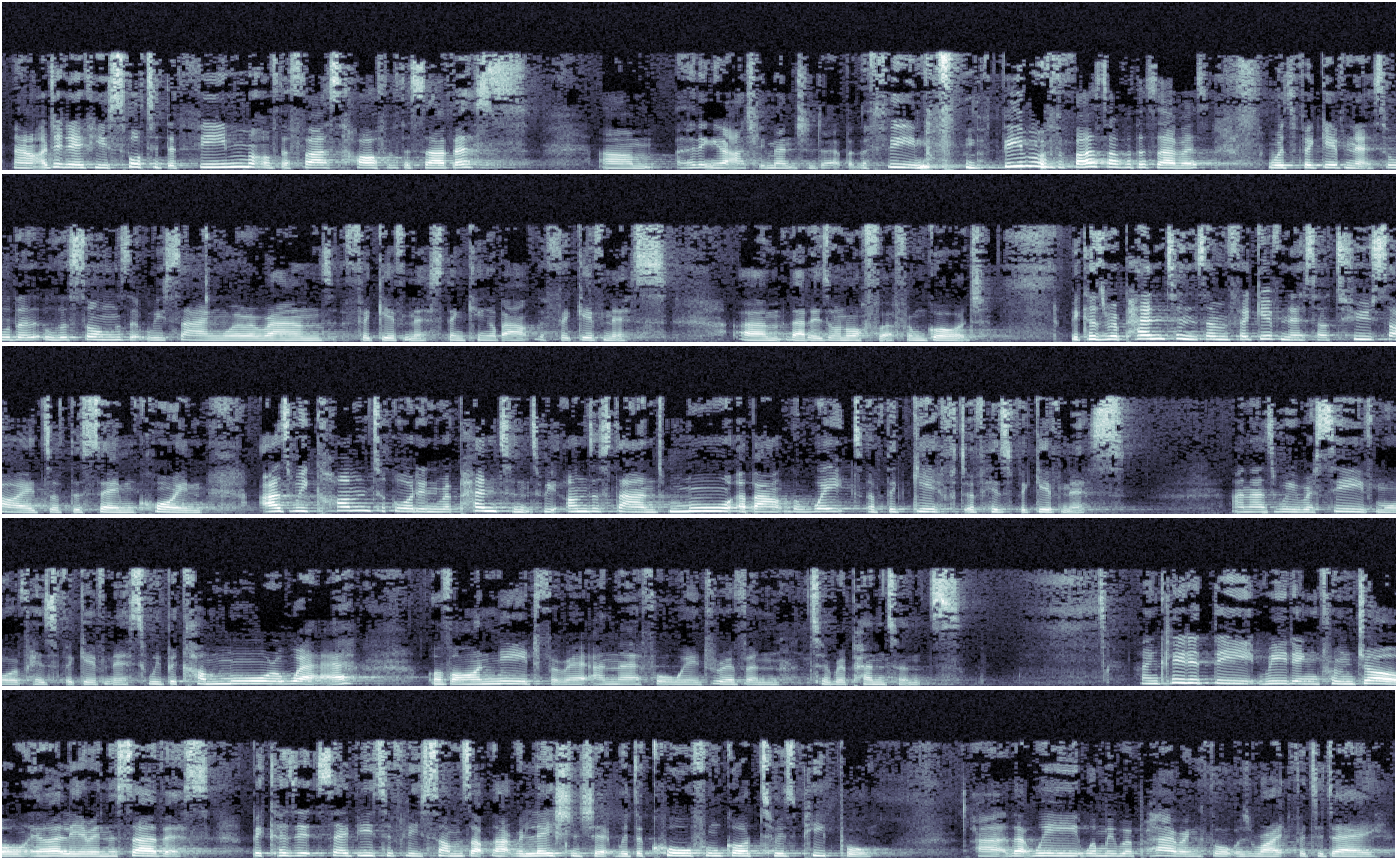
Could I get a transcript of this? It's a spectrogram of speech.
Now, I don't know if you spotted the theme of the first half of the service. Um, I don't think you actually mentioned it, but the theme, the theme of the first half of the service was forgiveness. All the, all the songs that we sang were around forgiveness, thinking about the forgiveness um, that is on offer from God. Because repentance and forgiveness are two sides of the same coin. As we come to God in repentance, we understand more about the weight of the gift of His forgiveness. And as we receive more of his forgiveness, we become more aware of our need for it, and therefore we're driven to repentance. I included the reading from Joel earlier in the service because it so beautifully sums up that relationship with the call from God to his people uh, that we, when we were preparing, thought was right for today.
